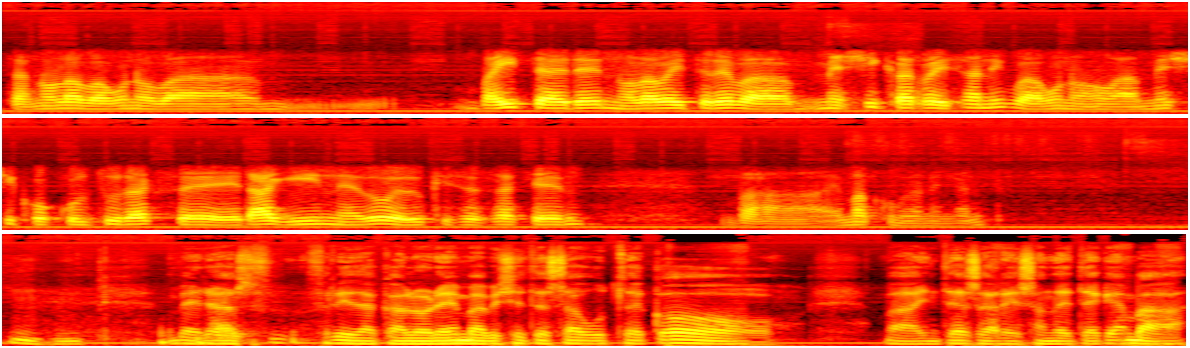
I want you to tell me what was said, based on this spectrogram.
eta nola ba bueno ba baita ere, nola baita ere, ba, Mexikarra izanik, ba, bueno, ba, Mexiko kulturak ze eragin edo edukizezakeen ba, emakume honen gan. Mhm. Beraz, Frida Kaloren, ba, bizite ezagutzeko, ba, interesgarri izan daiteken, ba,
